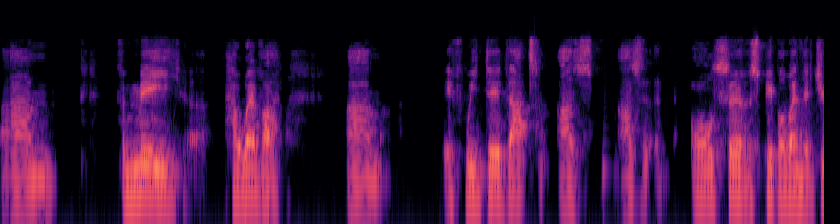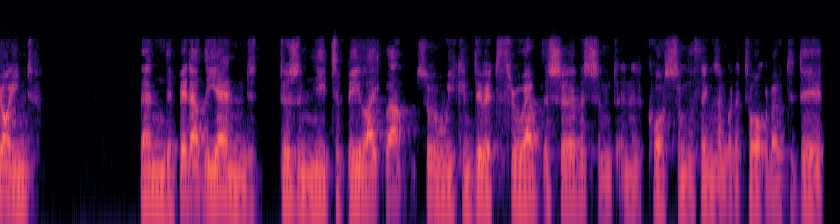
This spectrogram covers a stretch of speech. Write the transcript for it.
Um, for me, however, um, if we did that as as all service people when they joined, then the bit at the end doesn't need to be like that. So we can do it throughout the service, and, and of course, some of the things I'm going to talk about today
